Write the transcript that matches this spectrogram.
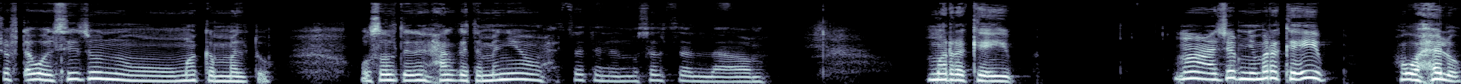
شفت أول سيزون وما كملته. وصلت لين حلقة 8 وحسيت إن المسلسل آه، مرة كئيب. ما عجبني مرة كئيب. هو حلو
